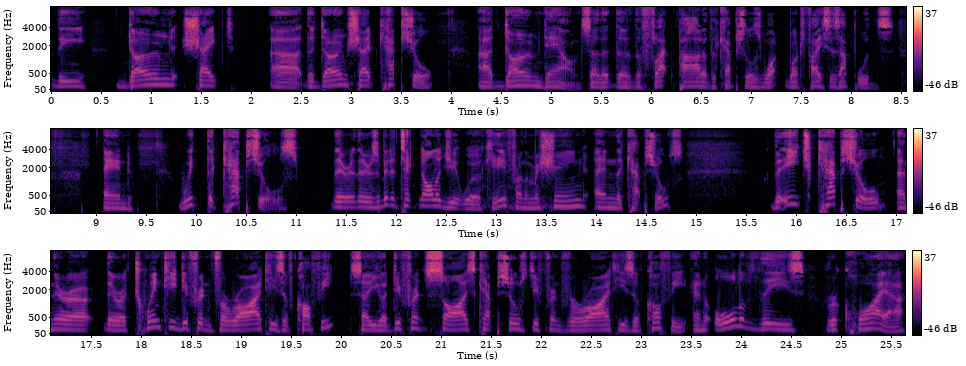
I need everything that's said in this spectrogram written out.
the domed shaped uh, the dome shaped capsule uh, dome down so that the the flat part of the capsule is what what faces upwards, and with the capsules. There, there's a bit of technology at work here from the machine and the capsules. The, each capsule, and there are there are twenty different varieties of coffee. So you got different size capsules, different varieties of coffee, and all of these require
